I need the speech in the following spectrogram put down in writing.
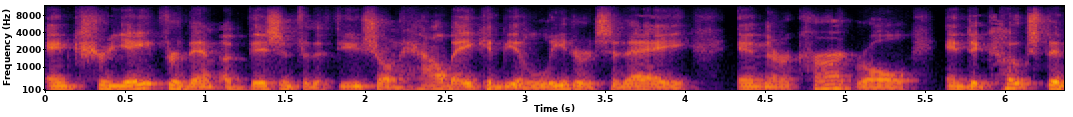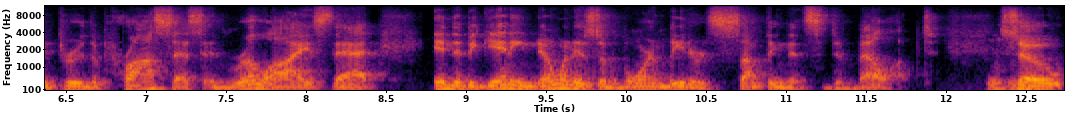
and create for them a vision for the future on how they can be a leader today in their current role and to coach them through the process and realize that in the beginning, no one is a born leader, it's something that's developed. Mm -hmm. So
